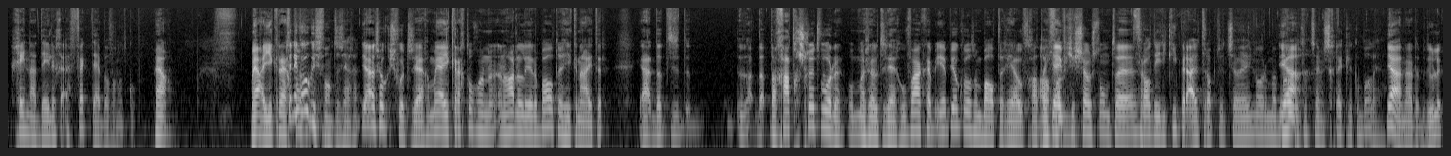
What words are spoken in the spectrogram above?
geen nadelige effecten hebben van het koppen. ja. Maar ja, je krijgt Vind ik toch- ook iets van te zeggen. Ja, is ook iets voor te zeggen. Maar ja, je krijgt toch een, een harde leren bal tegen je knijter. Ja, dat is... Dat, dat, dat- dat gaat geschud worden, om het maar zo te zeggen. Hoe vaak heb je, heb je ook wel eens een bal tegen je hoofd gehad? Dat je eventjes zo stond... eh, Vooral die die keeper uittrapt met zo'n enorme Ja. ballen, dat zijn verschrikkelijke ballen. Ja. Ja, nou dat bedoel ik.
